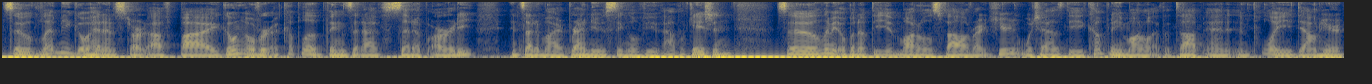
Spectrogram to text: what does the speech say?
So let me go ahead and start off by going over a couple of things that I've set up already inside of my brand new single view application. So let me open up the models file right here, which has the company model at the top and employee down here.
